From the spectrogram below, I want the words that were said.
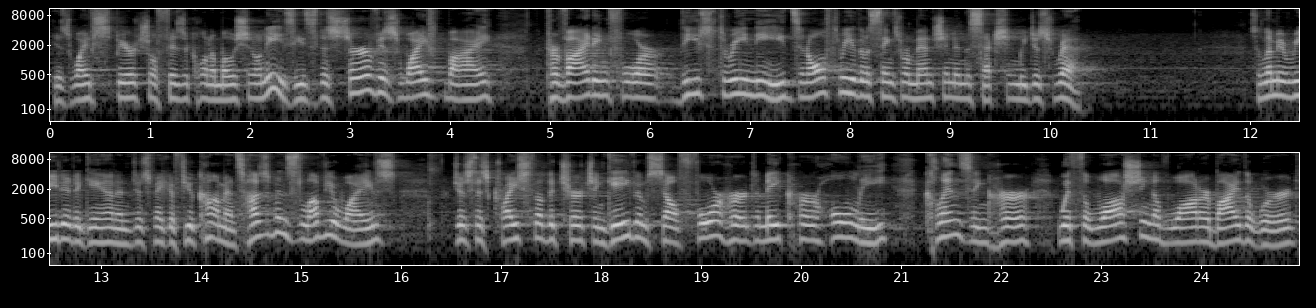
his wife's spiritual, physical, and emotional needs. He's to serve his wife by providing for these three needs, and all three of those things were mentioned in the section we just read. So let me read it again and just make a few comments. Husbands, love your wives just as Christ loved the church and gave himself for her to make her holy, cleansing her with the washing of water by the word.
